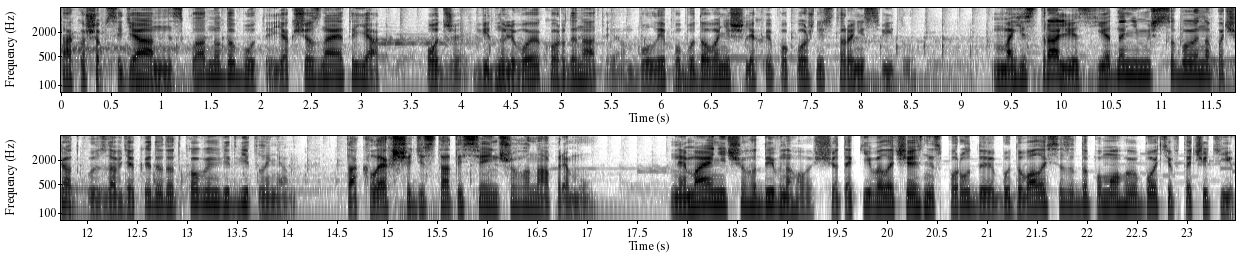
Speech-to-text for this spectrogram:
Також обсидіан нескладно добути, якщо знаєте як. Отже, від нульової координати були побудовані шляхи по кожній стороні світу. Магістралі з'єднані між собою на початку завдяки додатковим відвітленням. Так легше дістатися іншого напряму. Немає нічого дивного, що такі величезні споруди будувалися за допомогою ботів та читів.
